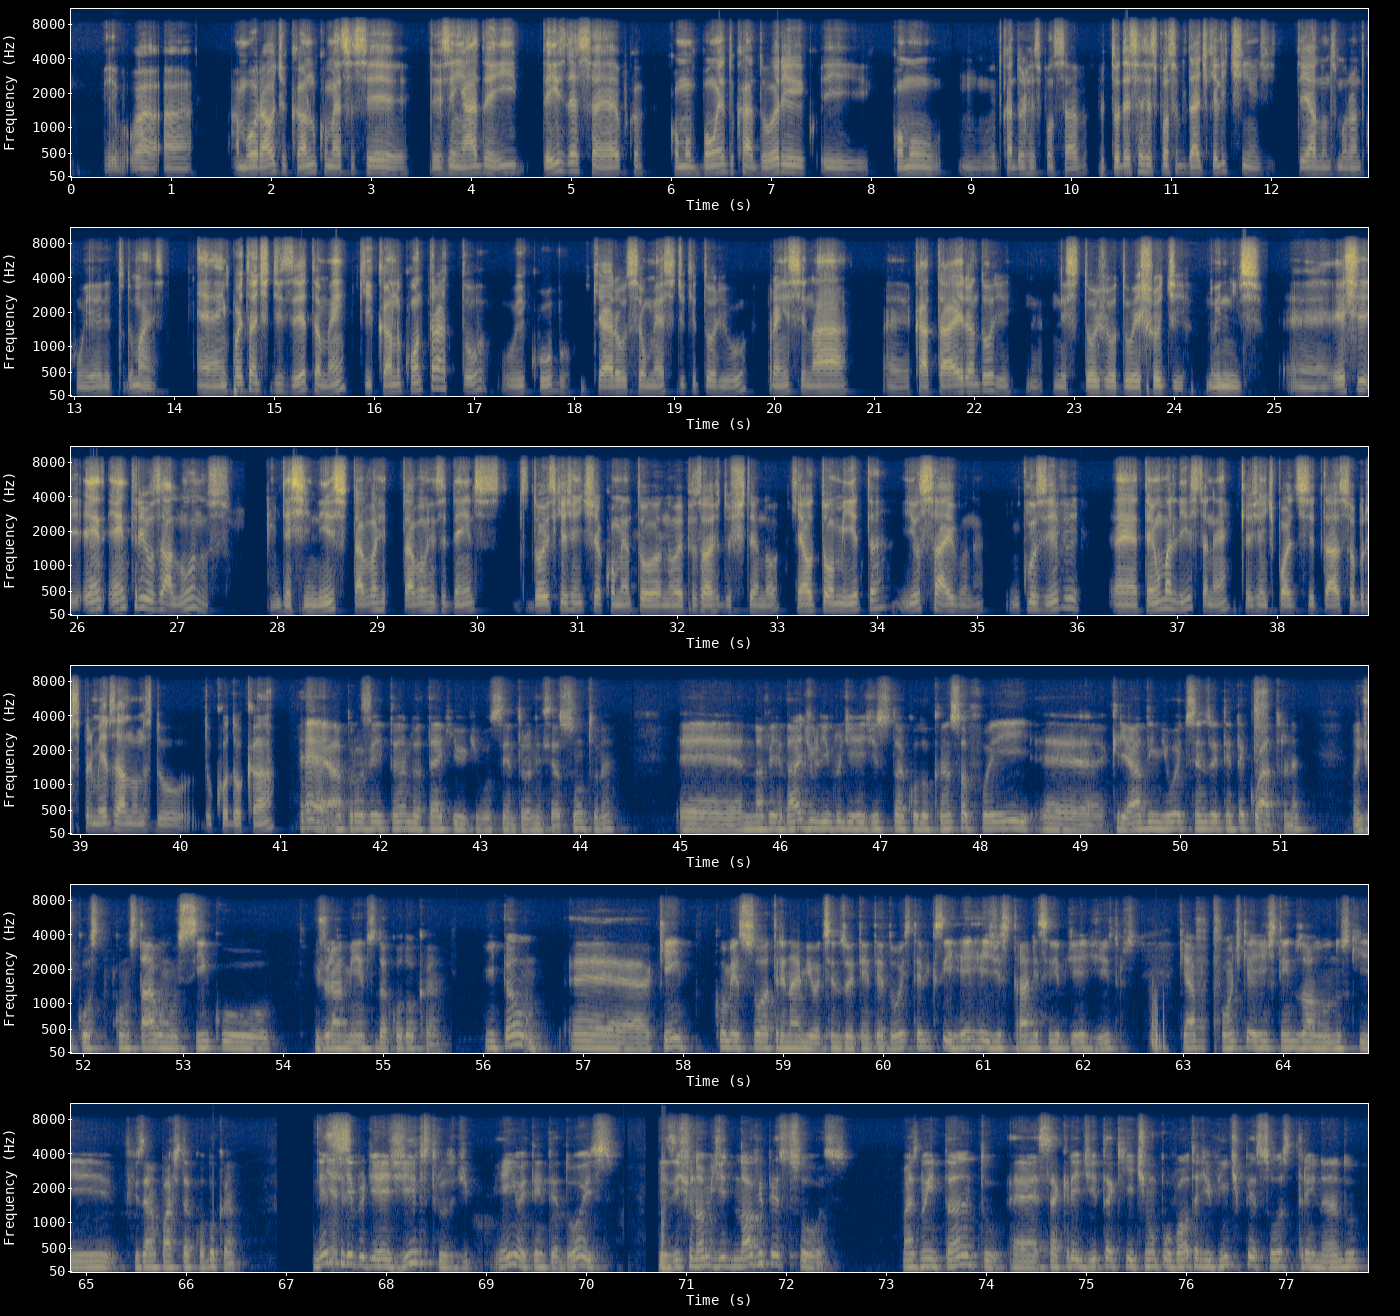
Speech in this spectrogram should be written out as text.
a, a, a moral de Cano começa a ser desenhada aí desde essa época como bom educador e, e como um educador responsável por toda essa responsabilidade que ele tinha de ter alunos morando com ele e tudo mais. É importante dizer também que Kano contratou o Ikubo, que era o seu mestre de Kitoryu, para ensinar é, kata e randori, né, nesse dojo do Eshoji, no início. É, esse, entre os alunos desse início estavam residentes dois que a gente já comentou no episódio do Shitenô, que é o Tomita e o Saigo, né? Inclusive, é, tem uma lista, né, que a gente pode citar sobre os primeiros alunos do, do Kodokan. É, aproveitando até que, que você entrou nesse assunto, né, é, na verdade o livro de registro da Kodokan só foi é, criado em 1884, né, onde constavam os cinco juramentos da Kodokan. Então, é, quem começou a treinar em 1882 teve que se re-registrar nesse livro de registros, que é a fonte que a gente tem dos alunos que fizeram parte da Kodokan. Nesse livro de registros, de, em 82, existe o nome de nove pessoas. Mas, no entanto, é, se acredita que tinham por volta de 20 pessoas treinando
